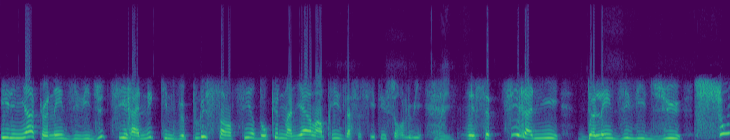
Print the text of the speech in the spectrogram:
Il n'y a qu'un individu tyrannique qui ne veut plus sentir d'aucune manière l'emprise de la société sur lui. Et cette tyrannie de l'individu soumis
